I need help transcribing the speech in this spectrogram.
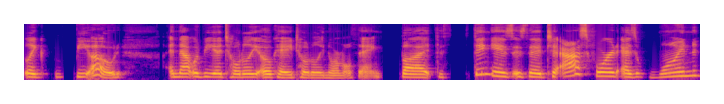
like be owed. And that would be a totally okay, totally normal thing. But the thing is is that to ask for it as one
